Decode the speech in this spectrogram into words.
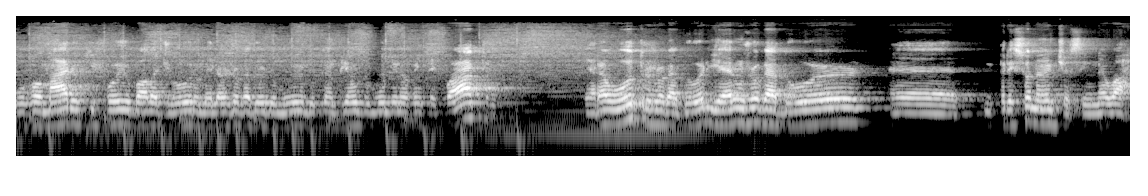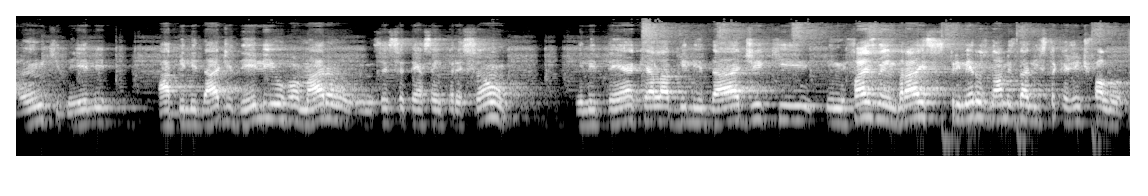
o Romário, que foi o bola de ouro, melhor jogador do mundo, campeão do mundo em 94, era outro jogador e era um jogador é, impressionante, assim, né? O arranque dele, a habilidade dele e o Romário, não sei se você tem essa impressão, ele tem aquela habilidade que me faz lembrar esses primeiros nomes da lista que a gente falou.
